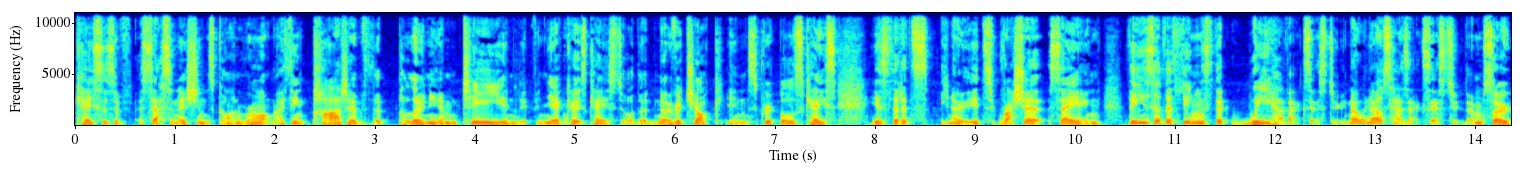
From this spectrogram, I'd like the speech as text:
cases of assassinations gone wrong. I think part of the polonium tea in Litvinenko's case or the Novichok in Skripal's case is that it's, you know, it's Russia saying these are the things that we have access to. No one else has access to them. So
